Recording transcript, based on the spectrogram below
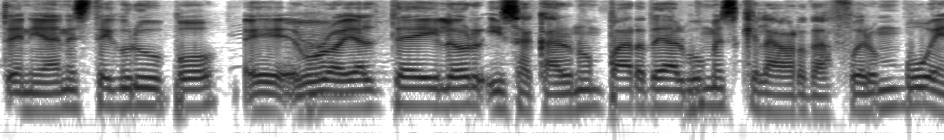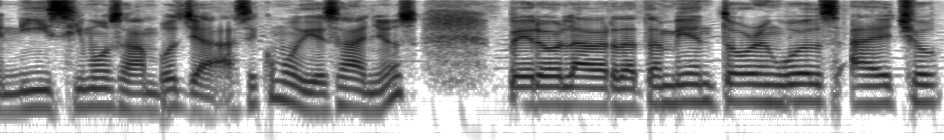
tenían este grupo eh, Royal Taylor y sacaron un par de álbumes que la verdad fueron buenísimos ambos ya hace como 10 años, pero la verdad también Torren Wells ha hecho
